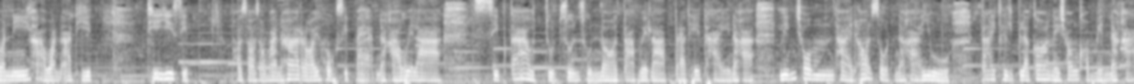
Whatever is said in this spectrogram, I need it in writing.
วันนี้ค่ะวันอาทิตย์ที่ 20 ศ 2568 นะคะ เวลา 19.00 น ตามเวลาประเทศไทยนะคะ ลิงก์ชมถ่ายทอดสดนะคะ อยู่ใต้คลิปแล้วก็ในช่องคอมเมนต์นะคะ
